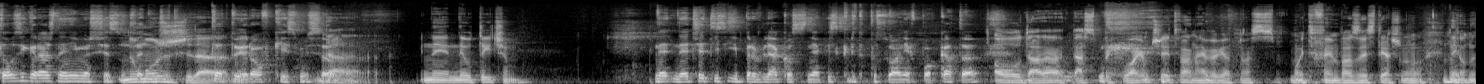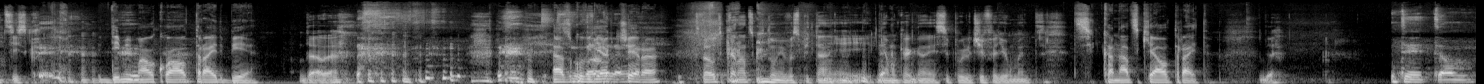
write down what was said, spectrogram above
този граждан имаше съответно можеше, да. татуировки, смисъл. Да, не, не отричам. Не, не, че ти си ги привлякал с някакви скрито послания в плаката. О, да, да, аз предполагам, че е това най-вероятно. Аз, моята фен база е страшно неонацистка. Дими малко alt-right бие. да, да. Аз го видях да. вчера. Това е от канадското ми възпитание и няма как да не си приличи в един момент. Си канадски alt-right. Да. Те там...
